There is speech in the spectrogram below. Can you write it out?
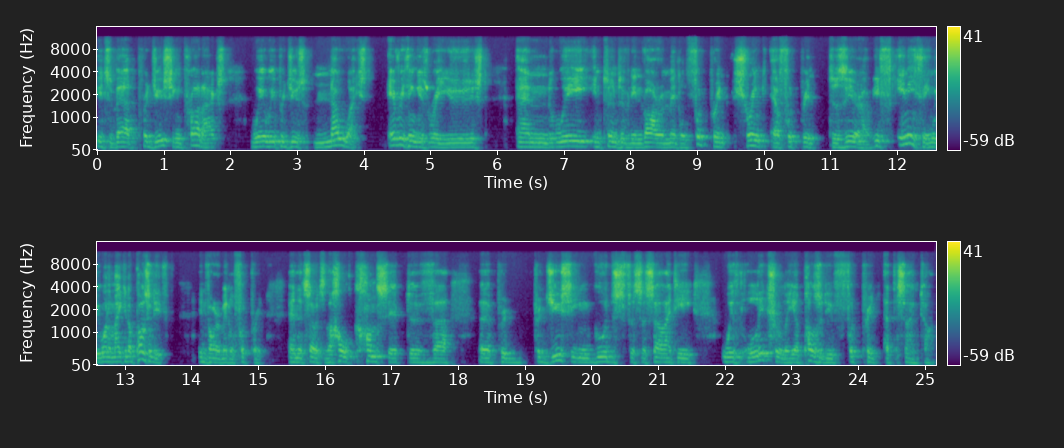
it's about producing products where we produce no waste. Everything is reused. And we, in terms of an environmental footprint, shrink our footprint to zero. If anything, we want to make it a positive environmental footprint. And so it's the whole concept of uh, uh, pro producing goods for society with literally a positive footprint at the same time.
